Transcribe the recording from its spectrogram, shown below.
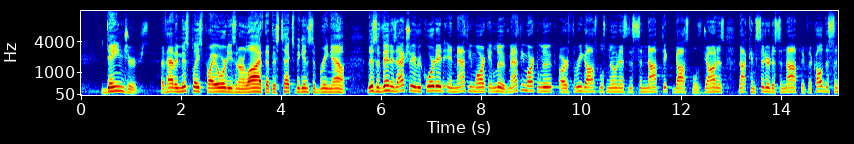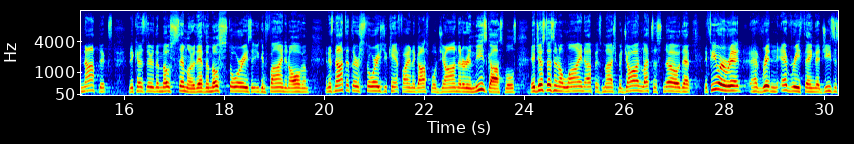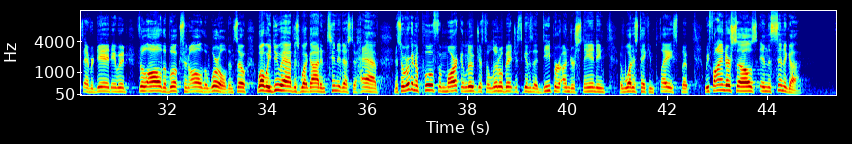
dangers of having misplaced priorities in our life that this text begins to bring out. This event is actually recorded in Matthew, Mark, and Luke. Matthew, Mark, and Luke are three gospels known as the synoptic gospels. John is not considered a synoptic. They're called the synoptics because they're the most similar. They have the most stories that you can find in all of them. And it's not that there are stories you can't find in the Gospel of John that are in these Gospels, it just doesn't align up as much. But John lets us know that if he were to writ, have written everything that Jesus ever did, it would fill all the books in all the world. And so what we do have is what God intended us to have. And so we're going to pull from Mark and Luke just a little bit, just to give us a deeper understanding of what is taking place. But we find ourselves in the synagogue.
